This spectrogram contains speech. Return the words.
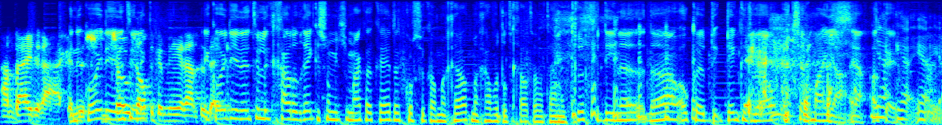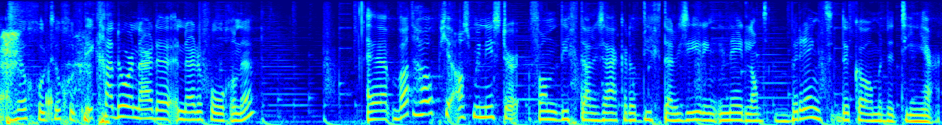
aan bijdragen. En dus zo zat ik er meer aan te ik denken. Ik je natuurlijk gauw dat rekensommetje maken. Oké, okay, dat kost ook allemaal geld. Maar gaan we dat geld uiteindelijk terugverdienen? nou, oké, ik denk het wel. Ik zeg maar ja. Ja, okay. ja, ja, ja, heel goed, heel goed. Ik ga door naar de, naar de volgende. Uh, wat hoop je als minister van Digitale Zaken dat digitalisering Nederland brengt de komende tien jaar?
